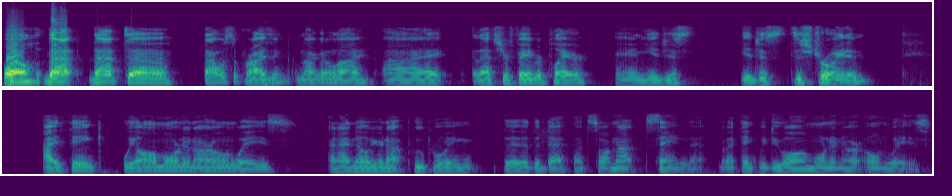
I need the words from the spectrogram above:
Well, that that uh, that was surprising. I'm not gonna lie. I that's your favorite player, and you just you just destroyed him. I think we all mourn in our own ways, and I know you're not poo pooing the the death. That's so I'm not saying that, but I think we do all mourn in our own ways.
